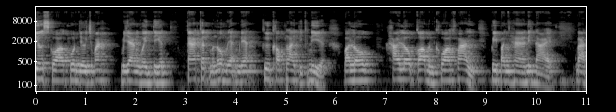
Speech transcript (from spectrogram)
យើងស្គាល់ខ្លួនយើងច្បាស់ម្យ៉ាងវិញទៀតការគិតមនុស្សម្នាក់ម្នាក់គឺខុសប្លែកពីគ្នា បើលោកហើយលោកក៏មិនខ្វល់ខ្វាយពីបញ្ហានេះដែរ បាទ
